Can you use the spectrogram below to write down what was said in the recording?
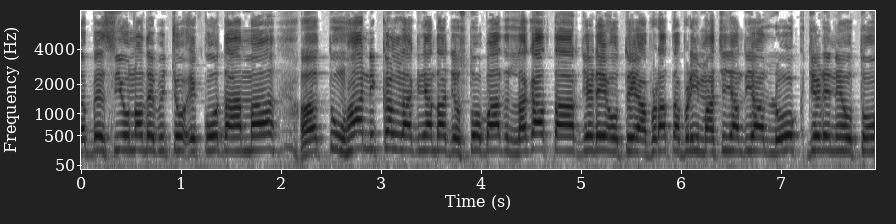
ਡੱਬੇ ਸੀ ਉਹਨਾਂ ਦੇ ਵਿੱਚੋਂ ਇੱਕੋ ਦਮ ਅ, ਧੂੰਆਂ ਨਿਕਲਣ ਲੱਗ ਜਾਂਦਾ। ਜਿਸ ਤੋਂ ਬਾਅਦ ਲਗਾਤਾਰ ਜਿਹੜੇ ਉੱਥੇ ਅਫੜਾ ਤਫੜੀ ਮੱਚ ਜਾਂਦੀ ਆ। ਲੋਕ ਜਿਹੜੇ ਨੇ ਉੱਥੋਂ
